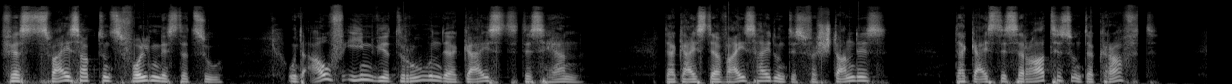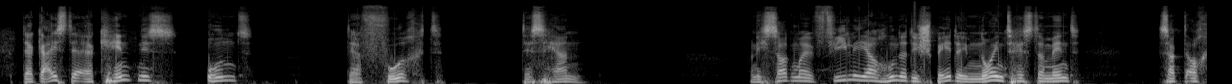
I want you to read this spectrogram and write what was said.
Vers 2 sagt uns Folgendes dazu. Und auf ihn wird ruhen der Geist des Herrn, der Geist der Weisheit und des Verstandes, der Geist des Rates und der Kraft, der Geist der Erkenntnis und der Furcht des Herrn. Und ich sage mal, viele Jahrhunderte später im Neuen Testament sagt auch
